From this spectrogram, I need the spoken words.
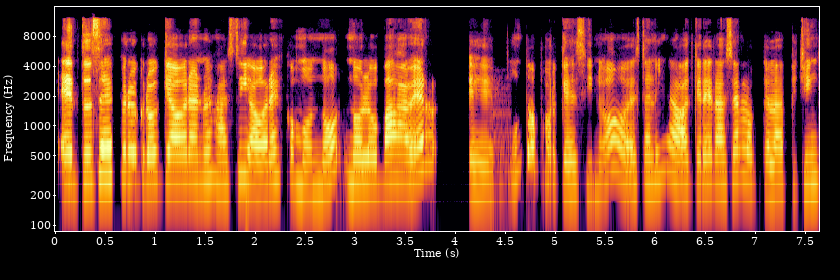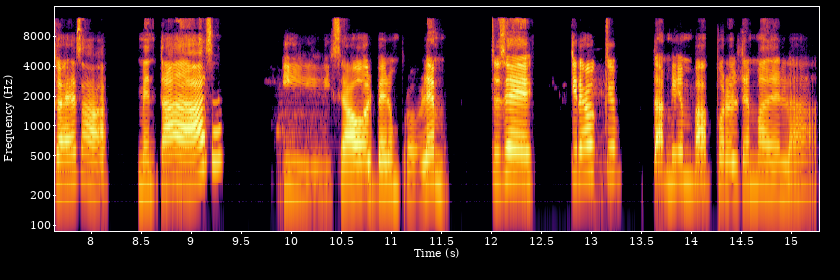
Entonces, pero creo que ahora no es así, ahora es como no, no lo vas a ver, eh, punto, porque si no, esta niña va a querer hacer lo que la pichinga esa mentada hace y se va a volver un problema. Entonces, creo que también va por el tema de la,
